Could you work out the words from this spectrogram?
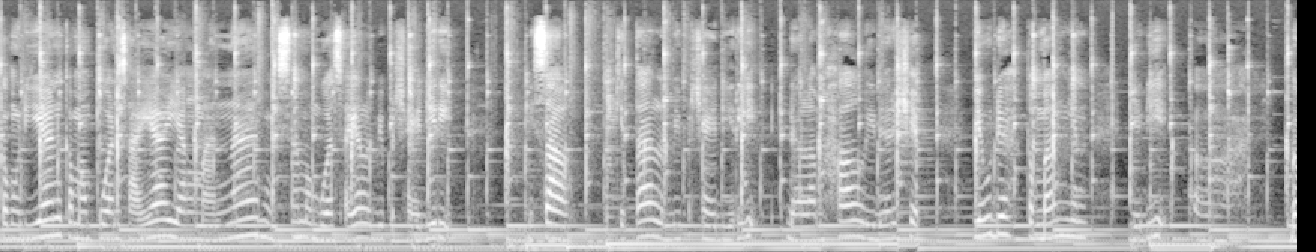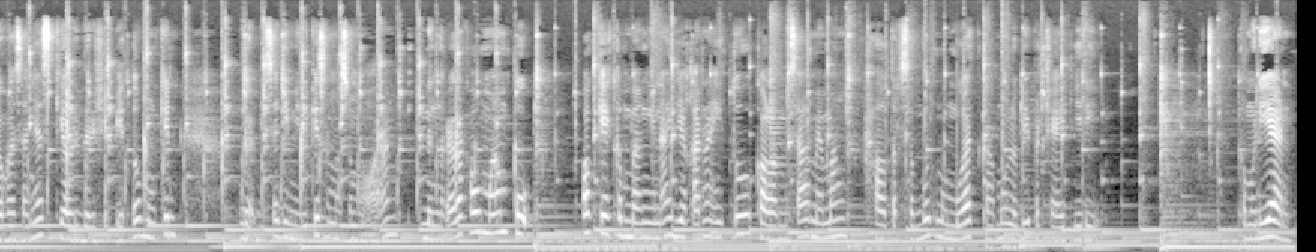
kemudian kemampuan saya yang mana bisa membuat saya lebih percaya diri. Misal kita lebih percaya diri dalam hal leadership. Ya udah kembangin. Jadi uh, bahwasanya skill leadership itu mungkin nggak bisa dimiliki sama semua orang dan ternyata kamu mampu. Oke kembangin aja karena itu kalau misal memang hal tersebut membuat kamu lebih percaya diri kemudian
